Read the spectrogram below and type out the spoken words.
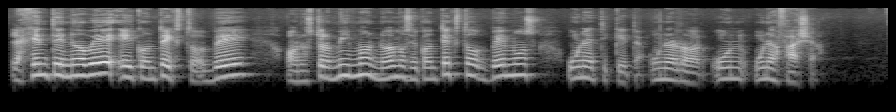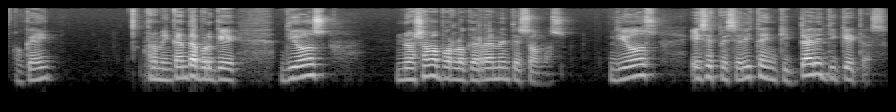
La gente no ve el contexto, ve, o nosotros mismos no vemos el contexto, vemos una etiqueta, un error, una falla. ¿Ok? Pero me encanta porque Dios nos llama por lo que realmente somos. Dios es especialista en quitar etiquetas.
